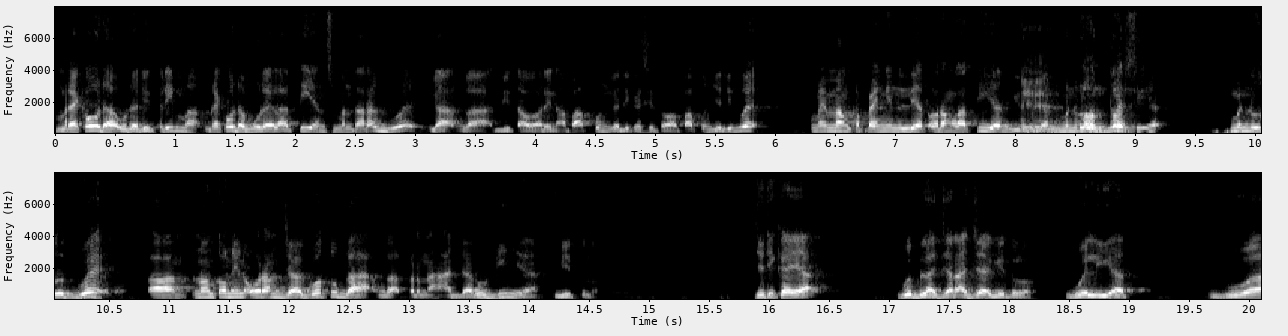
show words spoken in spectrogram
mereka udah udah diterima, mereka udah mulai latihan. Sementara gue nggak nggak ditawarin apa pun, nggak dikasih tahu apa pun. Jadi gue memang kepengen lihat orang latihan gitu. Iya, Dan menurut gue sih, menurut gue um, nontonin orang jago tuh nggak nggak pernah ada ruginya gitu loh. Jadi kayak gue belajar aja gitu loh. Gue lihat gue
